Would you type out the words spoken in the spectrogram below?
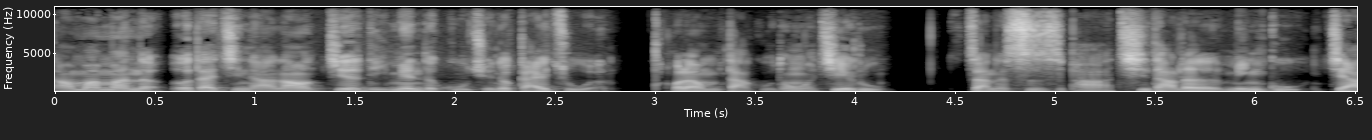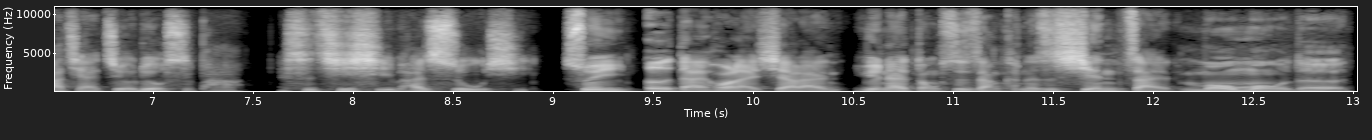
然后慢慢的二代进来，然后接着里面的股权就改组了。后来我们大股东有介入。占了四十趴，其他的名股加起来只有六十趴，十七席还是十五席？所以二代后来下来，原来董事长可能是现在某某的，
